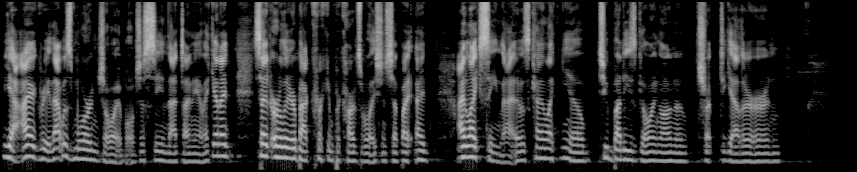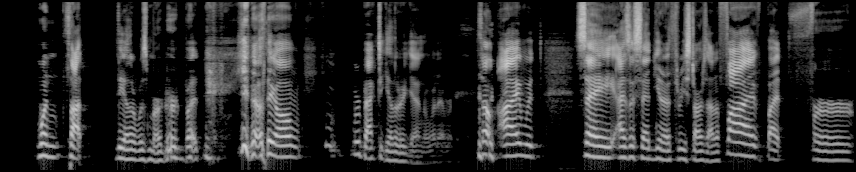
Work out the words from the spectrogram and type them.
yeah, I agree. That was more enjoyable just seeing that dynamic. And I said earlier about Kirk and Picard's relationship. I, I, I like seeing that. It was kind of like you know two buddies going on a trip together, and one thought the other was murdered, but you know they all were back together again or whatever. So I would say, as I said, you know, three stars out of five, but for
